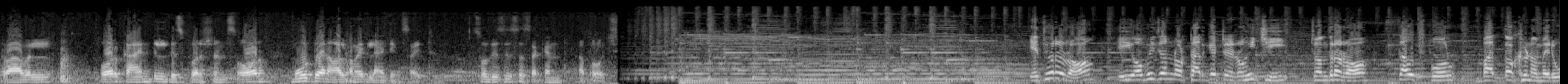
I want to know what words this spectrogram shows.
travel or handle dispersions or move to an alternate landing site. So this is the second approach ଏଥରର ଏହି ଅଭିଯାନର ଟାର୍ଗେଟରେ ରହିଛି ଚନ୍ଦ୍ରର ସାଉଥ୍ ପୋଲ୍ ବା ଦକ୍ଷିଣ ମେରୁ।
